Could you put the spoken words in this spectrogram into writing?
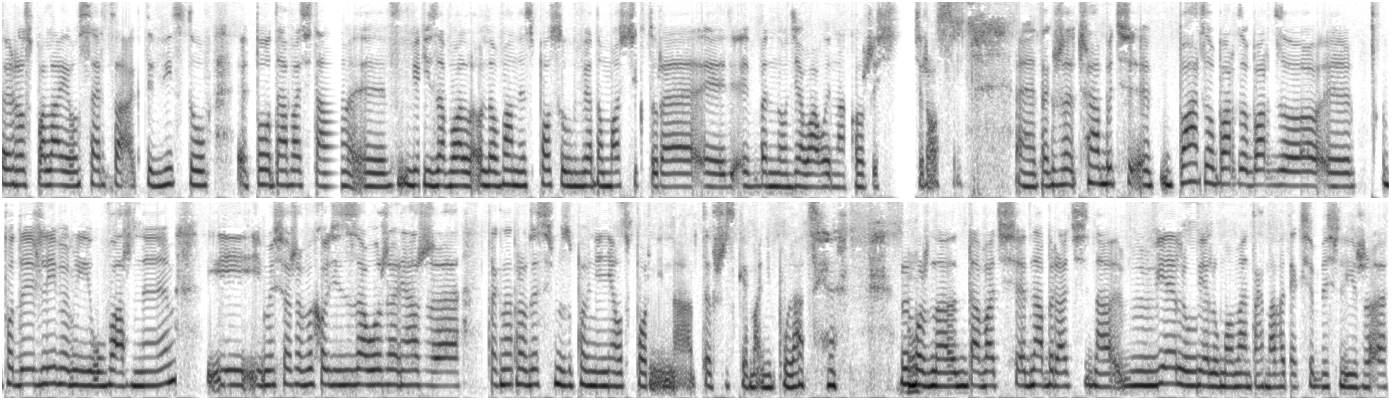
rozpalają serca aktywistów, podawać tam w jakiś zawalowany sposób wiadomości, które będą działały na korzyść Rosji. Także trzeba być bardzo, bardzo, bardzo podejrzliwym i uważnym i, i myślę, że wychodzi z założenia, że tak naprawdę jesteśmy zupełnie nieodporni na te wszystkie manipulacje. No. można dawać się nabrać na wielu, wielu momentach, nawet jak się myśli, że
